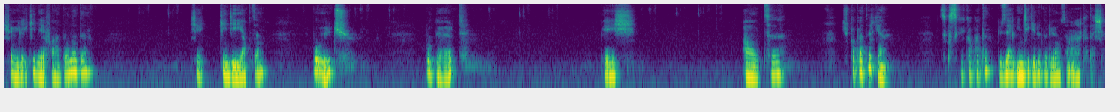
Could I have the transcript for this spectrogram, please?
şöyle iki defa doladım. Şey ikinciyi yaptım. Bu 3 bu 4 5 6 şu kapatırken sıkı sıkı kapatın. Güzel inci gibi duruyor o zaman arkadaşlar.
